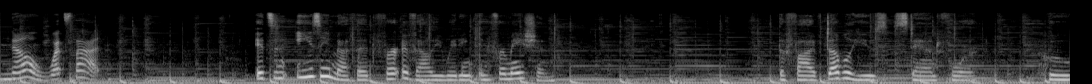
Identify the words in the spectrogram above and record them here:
No, what's that? It's an easy method for evaluating information. The five W's stand for who,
